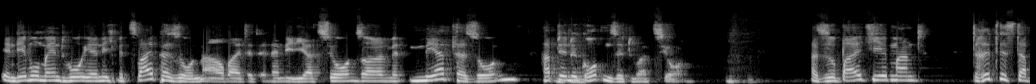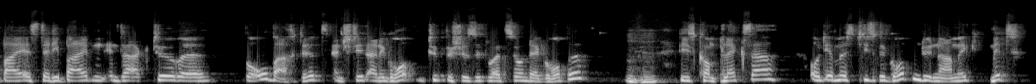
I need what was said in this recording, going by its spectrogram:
in dem Moment, wo ihr nicht mit zwei Personen arbeitet in der Mediation, sondern mit mehr Personen, habt ihr eine mhm. Gruppensituation. Also sobald jemand Drittes dabei ist, der die beiden Interakteure beobachtet, entsteht eine typische Situation der Gruppe. Mhm. Die ist komplexer und ihr müsst diese Gruppendynamik mit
